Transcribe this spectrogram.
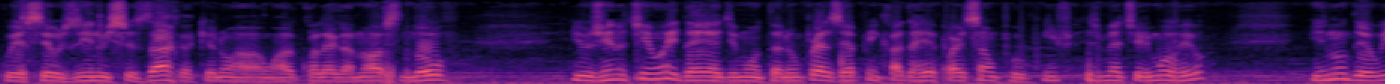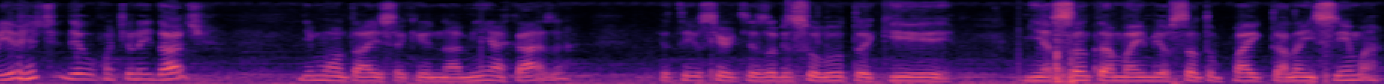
conheceu o Zino Ishizaga, que era um, um colega nosso, novo, e o Gino tinha uma ideia de montar um presépio em cada repartição pública. Infelizmente ele morreu e não deu. E a gente deu continuidade de montar isso aqui na minha casa. Eu tenho certeza absoluta que minha Santa Mãe e meu Santo Pai, que está lá em cima,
